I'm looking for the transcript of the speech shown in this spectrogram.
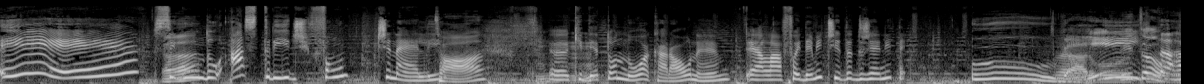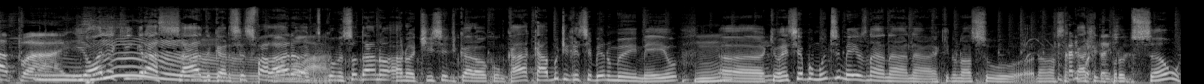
E, segundo Astrid Fontinelli, Tá. eh, que detonou a Carol, né? Ela foi demitida do GNT. Uh, garoto. Eita, Então, rapaz. E olha que engraçado, cara. Vocês falaram, começou a dar a no- a notícia de Carol com K. Acabo de receber no meu e-mail, ah, que eu recebo muitos e-mails na, na- na- aqui no nosso, na nossa caixa de importante, né? produção.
